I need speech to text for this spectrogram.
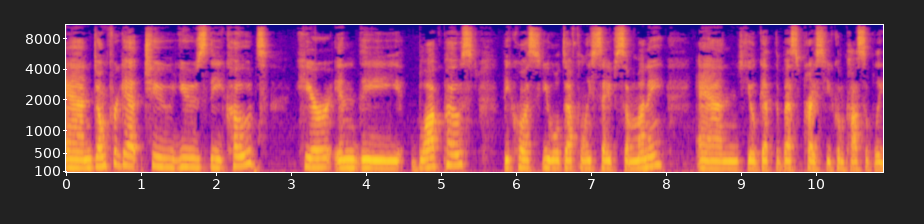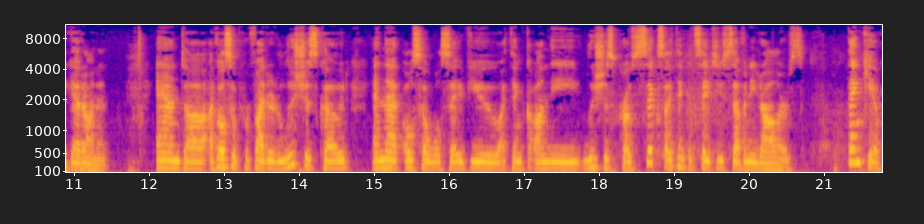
And don't forget to use the codes here in the blog post because you will definitely save some money and you'll get the best price you can possibly get on it. And uh, I've also provided a Lucis code, and that also will save you, I think, on the Lucis Pro 6, I think it saves you $70. Thank you.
